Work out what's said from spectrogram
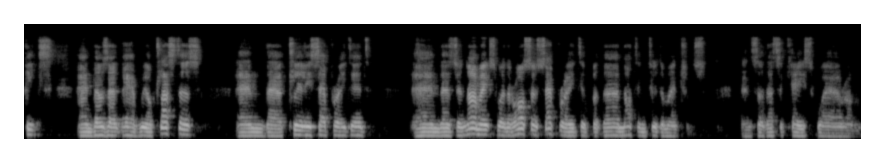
peaks, and those are they have real clusters, and they're clearly separated. And there's genomics where they're also separated, but they're not in two dimensions. And so that's a case where um,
